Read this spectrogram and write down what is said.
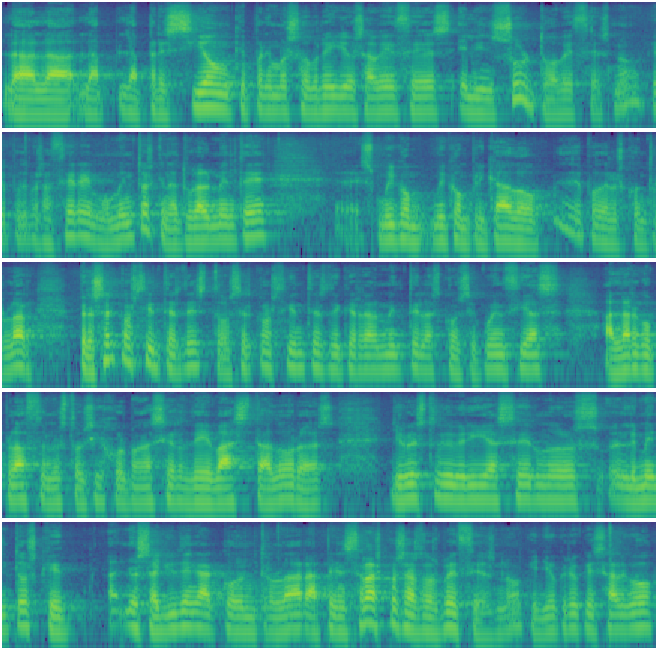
la, la, presión que ponemos sobre ellos a veces, el insulto a veces, ¿no? que podemos hacer en momentos que naturalmente eh, es muy, muy complicado eh, poderlos controlar. Pero ser conscientes de esto, ser conscientes de que realmente las consecuencias a largo plazo de nuestros hijos van a ser devastadoras, yo creo que esto debería ser uno de los elementos que nos ayuden a controlar, a pensar las cosas dos veces, ¿no? que yo creo que es algo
